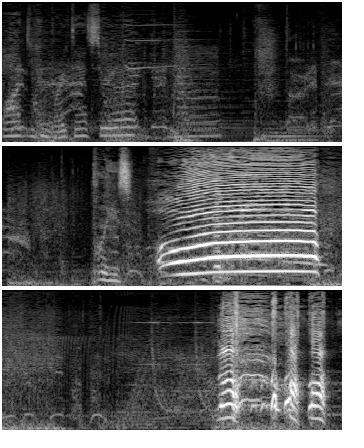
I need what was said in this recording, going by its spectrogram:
What? You can breakdance through that? Please. Oh! No!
